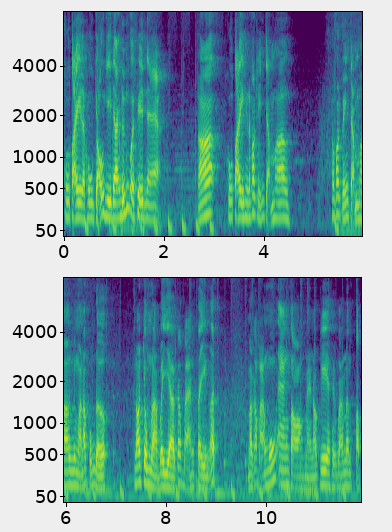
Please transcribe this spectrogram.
Khu tây là khu chỗ Di đang đứng quay phim nè. Đó khu tây thì nó phát triển chậm hơn. Nó phát triển chậm hơn nhưng mà nó cũng được. Nói chung là bây giờ các bạn tiền ít mà các bạn muốn an toàn này nọ kia thì các bạn nên tập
